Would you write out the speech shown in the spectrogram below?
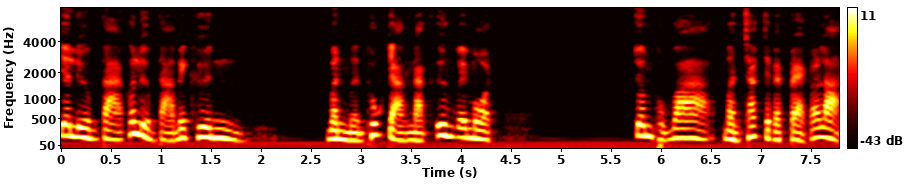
จะลืมตาก็ลืมตาไม่ขึ้น มันเหมือนทุกอย่างหนักอึ้งไปหมด จนผมว่ามันชักจะแปลกๆแล้วล่ะ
